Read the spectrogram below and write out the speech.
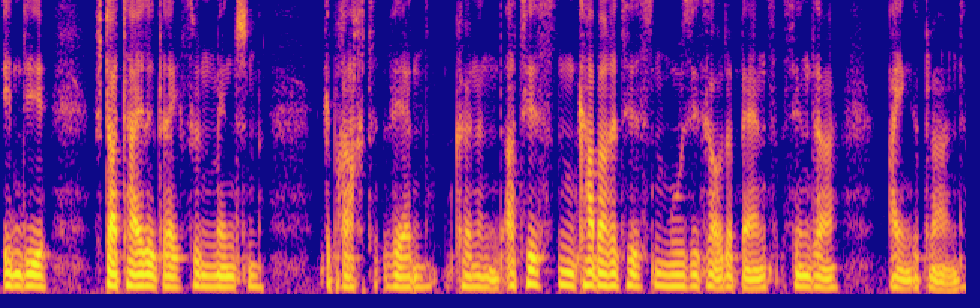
in die Stadtteile direkt zu den Menschen gebracht werden können. Artisten, Kabarettisten, Musiker oder Bands sind da eingeplant.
